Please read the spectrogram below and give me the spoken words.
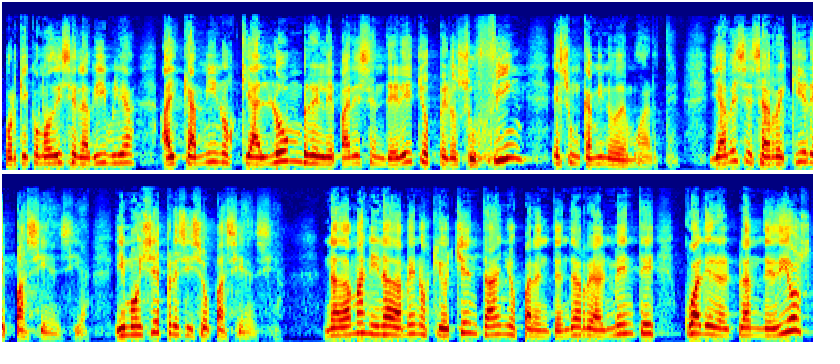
porque como dice la Biblia, hay caminos que al hombre le parecen derechos, pero su fin es un camino de muerte. Y a veces se requiere paciencia. Y Moisés precisó paciencia. Nada más ni nada menos que 80 años para entender realmente cuál era el plan de Dios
